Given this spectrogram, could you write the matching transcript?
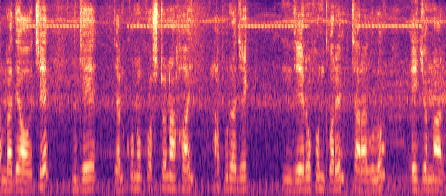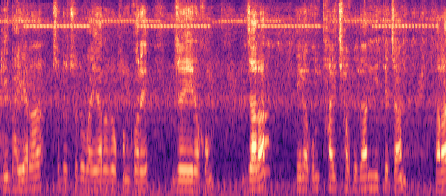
আমরা দেওয়া হচ্ছে যে যেন কোনো কষ্ট না হয়, আপুরা যে যে রোপণ করে চারাগুলো, এই জন্য আর কি ভাইয়ারা, ছোট ছোট ভাইয়ারা রোপণ করে যে এরকম। যারা এরকম থাই ছপেদার নিতে চান, তারা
